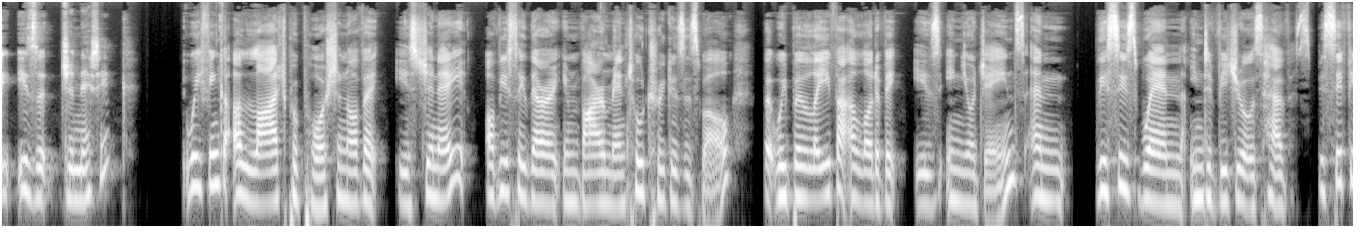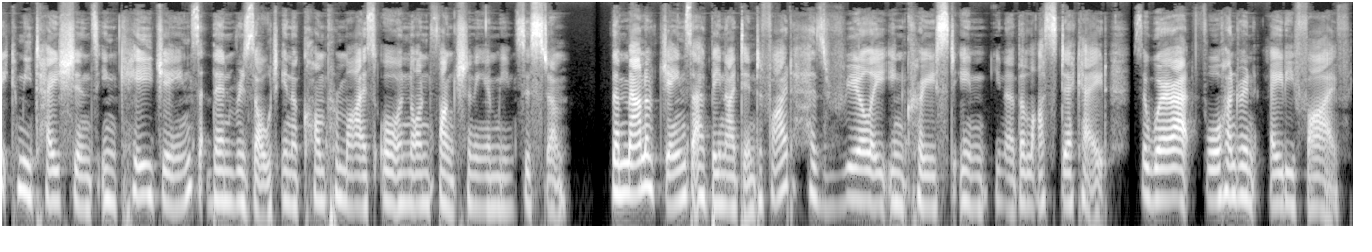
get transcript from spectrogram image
Is it genetic? We think a large proportion of it is genetic. Obviously, there are environmental triggers as well, but we believe that a lot of it is in your genes. And this is when individuals have specific mutations in key genes that then result in a compromised or non functioning immune system the amount of genes that have been identified has really increased in you know the last decade so we're at 485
